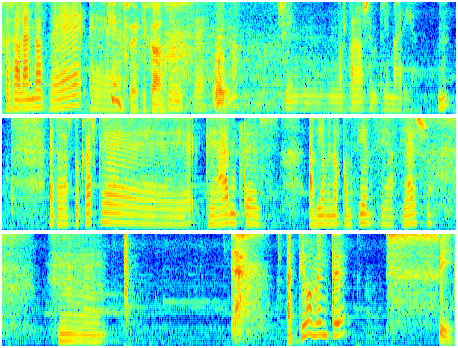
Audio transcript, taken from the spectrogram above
Estás hablando de... eh, 15 quizá. 15, ¿no? Si nos ponemos en primaria. Entonces, ¿tú crees que, que antes había menor conciencia hacia eso? Mm, activamente, sí,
